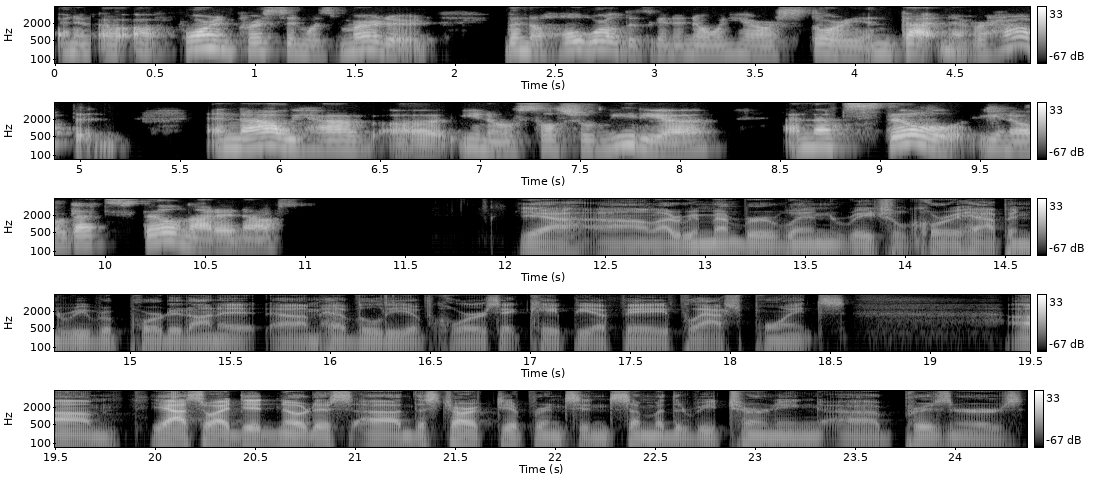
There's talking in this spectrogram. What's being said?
And a, a foreign person was murdered then the whole world is going to know and hear our story and that never happened and now we have uh you know social media and that's still you know that's still not enough Yeah, um, I remember when Rachel Corrie happened, we reported on it um, heavily, of course, at KPFA Flashpoints. Um, yeah, so I did notice uh, the stark difference in some of the returning uh, prisoners.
